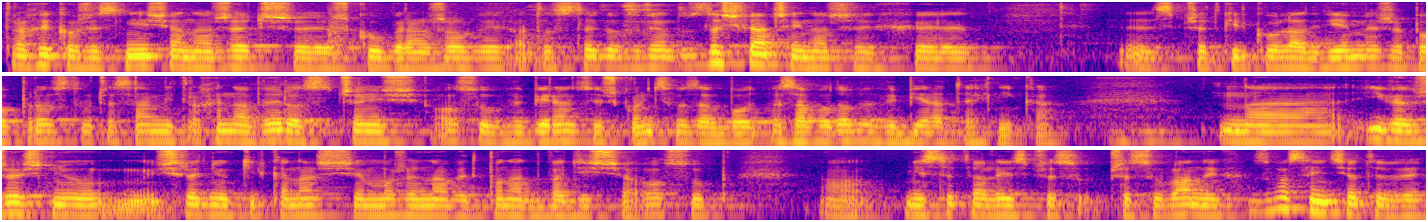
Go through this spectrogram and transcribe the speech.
trochę korzystniejsza na rzecz e, szkół branżowych, a to z tego względu, z doświadczeń naszych sprzed kilku lat wiemy, że po prostu czasami trochę na wyrost część osób wybierających szkolnictwo zawo- zawodowe wybiera technika. I we wrześniu średnio kilkanaście, może nawet ponad 20 osób, niestety, ale jest przesu- przesuwanych z własnej inicjatywy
